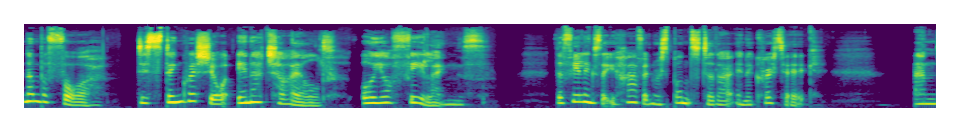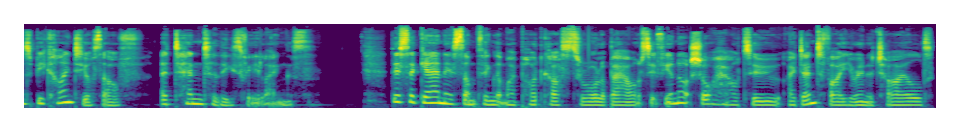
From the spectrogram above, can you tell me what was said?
Number four, distinguish your inner child or your feelings. The feelings that you have in response to that inner critic. And be kind to yourself. Attend to these feelings. This again is something that my podcasts are all about. If you're not sure how to identify your inner child,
